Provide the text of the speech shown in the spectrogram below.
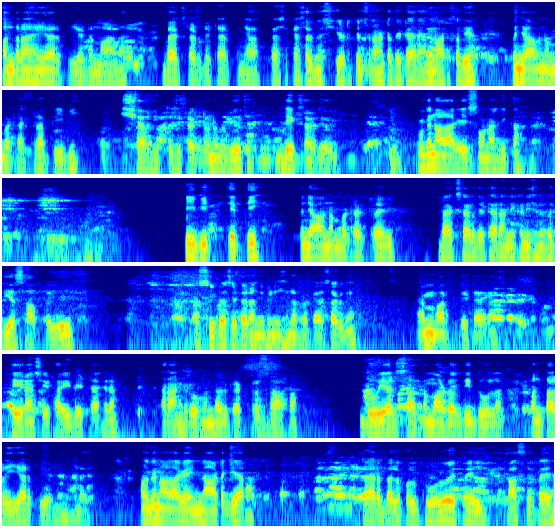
15000 ਰੁਪਏ ਡਿਮਾਂਡ ਆ। ਬੈਕ ਸਾਈਡ ਦੇ ਟਾਇਰ 50 ਪੈਸੇ ਕਹਿ ਸਕਦੇ ਸੀਟ ਤੇ ਫਰੰਟ ਦੇ ਟਾਇਰ ਐਮ ਆਰ ਦੇ ਆ। ਪੰਜਾਬ ਨੰਬਰ ਟਰੈਕਟਰ ਆ ਪੀਬੀ 46 ਤੁਸੀਂ ਟਰੈਕਟਰ ਨੂੰ ਵੀਡੀਓ 'ਚ ਦੇਖ ਸਕਦੇ ਹੋ। ਜੀ ਉਹਦੇ ਨਾਲ ਆ ਗਈ Sonalika PV 33 Punjab number tractor ਹੈ ਜੀ ਬੈਕ ਸਾਈਡ ਦੇ ਟਾਇਰਾਂ ਦੀ ਕੰਡੀਸ਼ਨ ਵਧੀਆ ਸਾਫ਼ ਪਈ ਹੈ ਜੀ 80 ਪੈਸੇ ਟਾਇਰਾਂ ਦੀ ਕੰਡੀਸ਼ਨ ਆਪਾਂ ਕਹਿ ਸਕਦੇ ਹਾਂ। ਐਮਆਰਐਫ ਦੇ ਟਾਇਰ ਆ 13628 ਦੇ ਟਾਇਰ ਆ, ਰੰਗ ਰੋਗਨ ਦਾ ਵੀ ਟਰੈਕਟਰ ਸਾਫ਼ ਆ। 2007 ਮਾਡਲ ਦੀ 2 ਲੱਖ 45000 ਰੁਪਏ ਡਿਮਾਂਡ ਉਹਦੇ ਨਾਲ ਆ ਗਿਆ 911 ਟਾਇਰ ਬਿਲਕੁਲ ਗੋਲ ਹੋਏ ਪਏ ਜੀ ਕਾਸੇ ਪਏ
